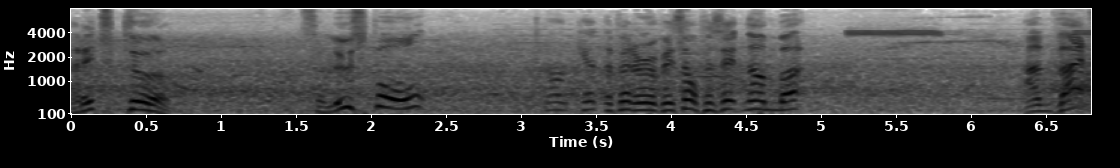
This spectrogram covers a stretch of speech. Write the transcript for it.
And it's Durham. It's a loose ball. Can't get the better of his opposite number. And that's...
